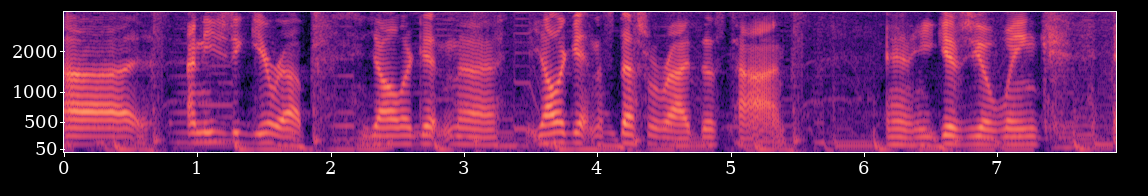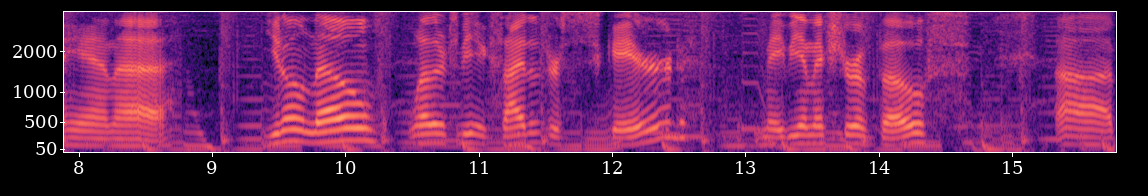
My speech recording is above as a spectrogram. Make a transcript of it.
Uh, I need you to gear up. Y'all are getting a y'all are getting a special ride this time." And he gives you a wink, and uh, you don't know whether to be excited or scared. Maybe a mixture of both. Uh,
